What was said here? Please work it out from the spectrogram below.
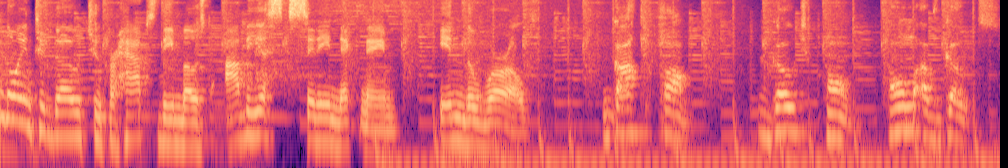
I'm going to go to perhaps the most obvious city nickname in the world. Gotham, goat home, home of goats.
